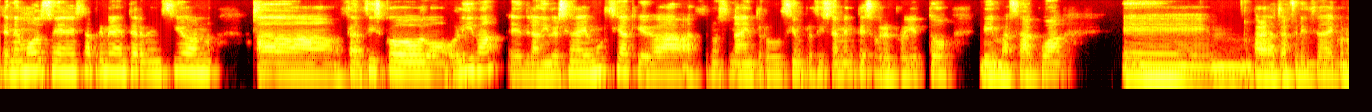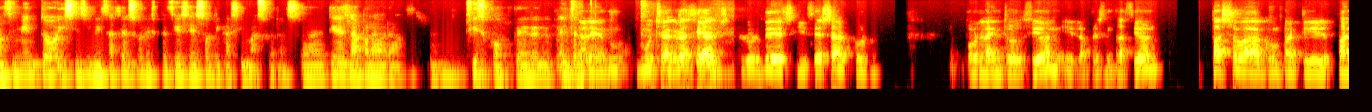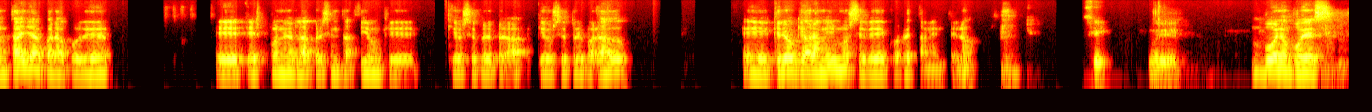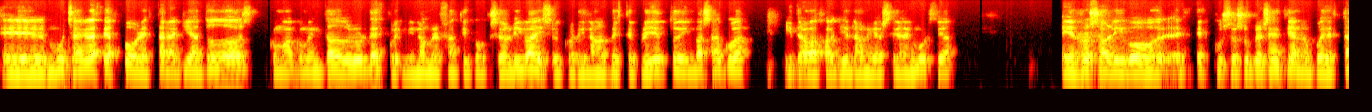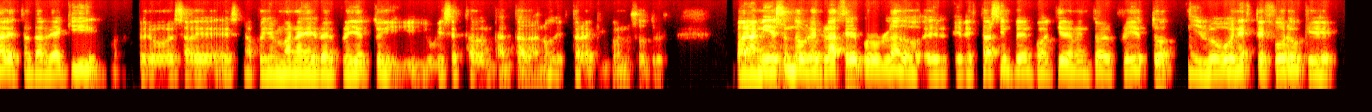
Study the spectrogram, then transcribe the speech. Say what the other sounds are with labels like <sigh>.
Tenemos en esta primera intervención a Francisco Oliva eh, de la Universidad de Murcia que va a hacernos una introducción precisamente sobre el proyecto de Invasacua eh, para la transferencia de conocimiento y sensibilización sobre especies exóticas invasoras. Eh, tienes la palabra, Chisco. muchas gracias Lourdes y César por, por la introducción y la presentación. Paso a compartir pantalla para poder eh, exponer la presentación que, os, he que os he preparado. Eh, creo que ahora mismo se ve correctamente, ¿no? Sí, muy bien. Bueno, pues eh, muchas gracias por estar aquí a todos. Como ha comentado Lourdes, pues mi nombre es Francisco José Oliva y soy coordinador de este proyecto de Invasacua y trabajo aquí en la Universidad de Murcia. Rosa Olivo excuso su presencia, no puede estar esta tarde aquí, pero sabe, es la project manager del proyecto y, hubiese estado encantada ¿no? de estar aquí con nosotros. Para mí es un doble placer, por un lado, el, estar siempre en cualquier evento del proyecto y luego en este foro que,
